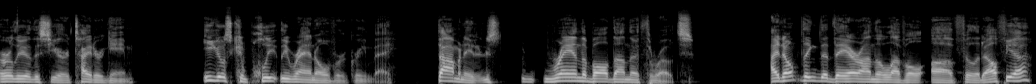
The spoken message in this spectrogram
earlier this year, a tighter game, Eagles completely ran over Green Bay. Dominated, just ran the ball down their throats. I don't think that they are on the level of Philadelphia.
